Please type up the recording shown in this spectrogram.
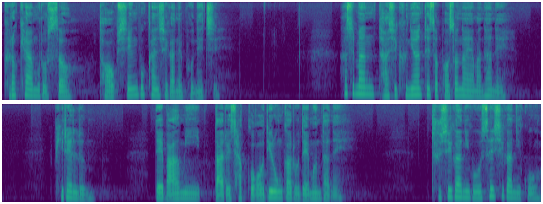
그렇게 함으로써 더없이 행복한 시간을 보내지. 하지만 다시 그녀한테서 벗어나야만 하네. 비렐름, 내 마음이 나를 자꾸 어디론가로 내몬다네. 두 시간이고 세 시간이고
